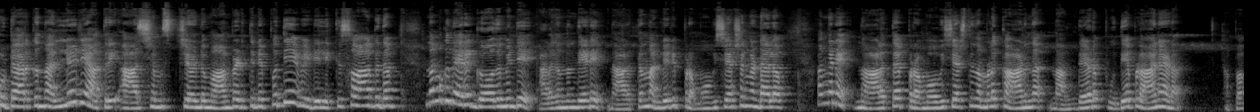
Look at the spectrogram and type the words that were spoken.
കൂട്ടുകാർക്ക് നല്ലൊരു രാത്രി ആശംസിച്ചുകൊണ്ട് മാമ്പഴത്തിന്റെ പുതിയ വീഡിയോയിലേക്ക് സ്വാഗതം. നമുക്ക് നേരെ ഗോതമ്പിന്റെ അളകനന്ദയുടെ നാളത്തെ നല്ലൊരു പ്രമോ വിശേഷം കണ്ടാലോ? അങ്ങനെ നാളത്തെ പ്രമോ വിശേഷത്തിൽ നമ്മൾ കാണുന്ന നന്ദയുടെ പുതിയ പ്ലാനാണ്. അപ്പൊ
